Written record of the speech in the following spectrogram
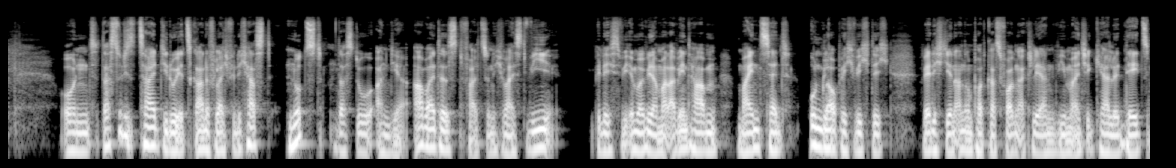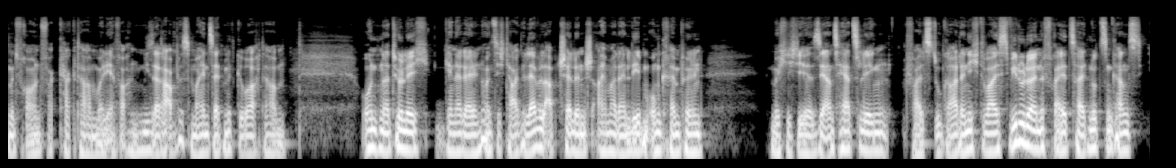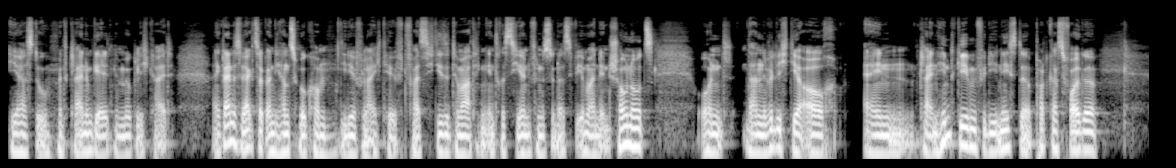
Und dass du diese Zeit, die du jetzt gerade vielleicht für dich hast, nutzt, dass du an dir arbeitest, falls du nicht weißt, wie, will ich es wie immer wieder mal erwähnt haben, Mindset, unglaublich wichtig, werde ich dir in anderen Podcast-Folgen erklären, wie manche Kerle Dates mit Frauen verkackt haben, weil die einfach ein miserables Mindset mitgebracht haben. Und natürlich generell 90 Tage Level-Up-Challenge, einmal dein Leben umkrempeln, möchte ich dir sehr ans Herz legen. Falls du gerade nicht weißt, wie du deine freie Zeit nutzen kannst, hier hast du mit kleinem Geld eine Möglichkeit, ein kleines Werkzeug an die Hand zu bekommen, die dir vielleicht hilft. Falls dich diese Thematiken interessieren, findest du das wie immer in den Show Notes. Und dann will ich dir auch einen kleinen Hint geben für die nächste Podcast-Folge.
